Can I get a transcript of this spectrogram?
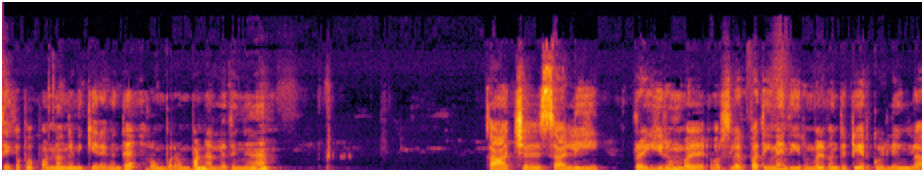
சிகப்பு பொன்னாங்கண்ணி கீரை வந்து ரொம்ப ரொம்ப நல்லதுங்க. காய்ச்சல் சளி அப்புறம் இருமல் ஒரு சிலருக்கு பார்த்திங்கன்னா இந்த இருமல் வந்துகிட்டே இருக்கும் இல்லைங்களா?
